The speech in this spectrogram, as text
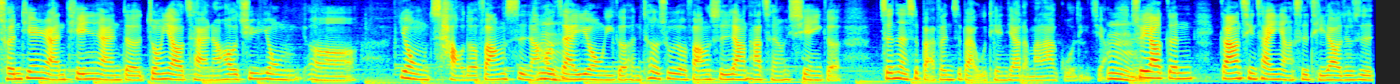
纯天然、天然的中药材，然后去用呃用炒的方式，然后再用一个很特殊的方式，让它呈现一个真的是百分之百无添加的麻辣锅底酱。嗯，所以要跟刚刚芹菜营养师提到，就是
